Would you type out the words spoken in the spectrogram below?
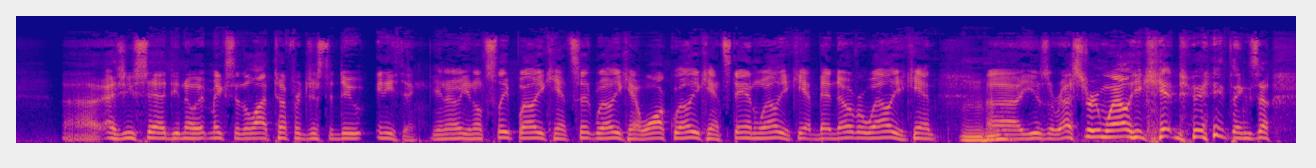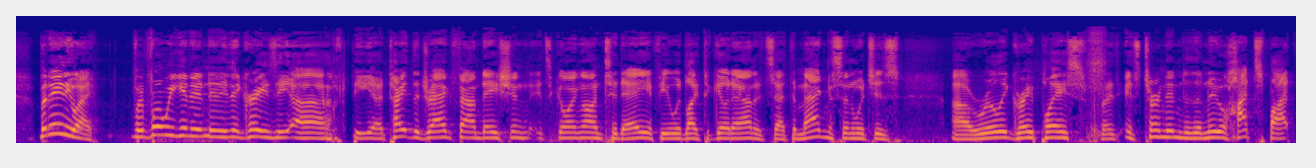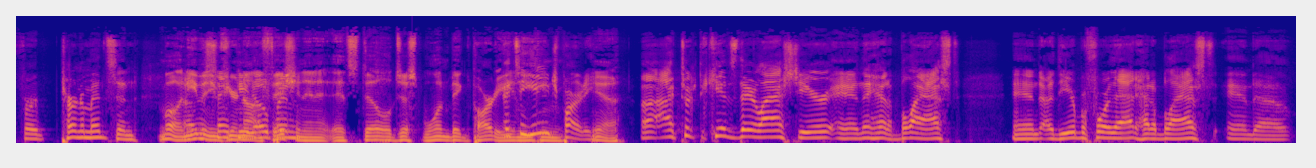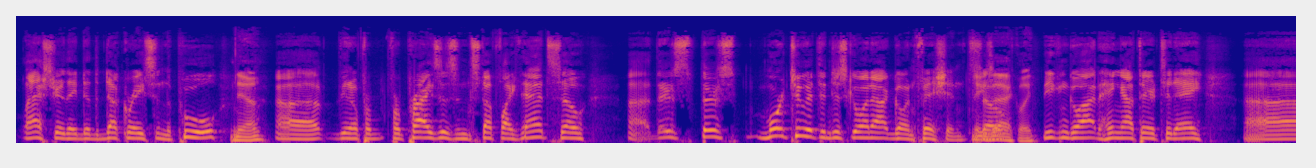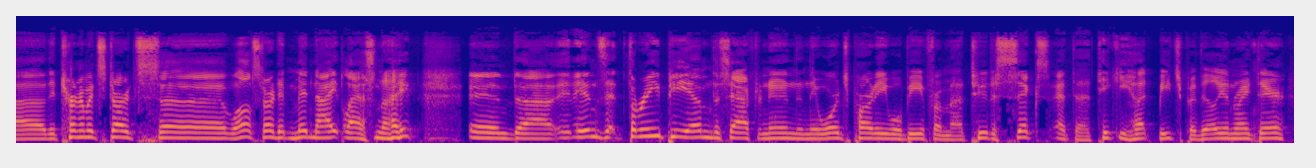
Uh, as you said, you know, it makes it a lot tougher just to do anything. You know, you don't sleep well, you can't sit well, you can't walk well, you can't stand well, you can't bend over well, you can't uh, use the restroom well, you can't do anything. So, but anyway, before we get into anything crazy, uh, the uh, Tight the Drag Foundation, it's going on today. If you would like to go down, it's at the Magnuson, which is a really great place. It's turned into the new hotspot for tournaments and Well, and uh, even if you're not Open. fishing in it, it's still just one big party. It's a huge can- party. Yeah. Uh, I took the kids there last year, and they had a blast. And uh, the year before that, had a blast. And uh, last year, they did the duck race in the pool. Yeah. Uh, you know, for for prizes and stuff like that. So. Uh, there's there's more to it than just going out and going fishing. So Exactly. You can go out and hang out there today. Uh, the tournament starts. Uh, well, it started at midnight last night, and uh, it ends at 3 p.m. this afternoon. Then the awards party will be from uh, two to six at the Tiki Hut Beach Pavilion right there,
